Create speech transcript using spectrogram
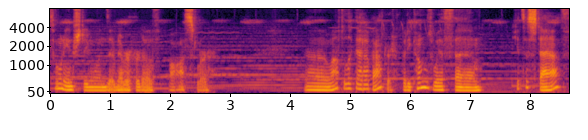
So many interesting ones I've never heard of. Ostler. Uh, we'll have to look that up after. But he comes with, um, gets a staff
